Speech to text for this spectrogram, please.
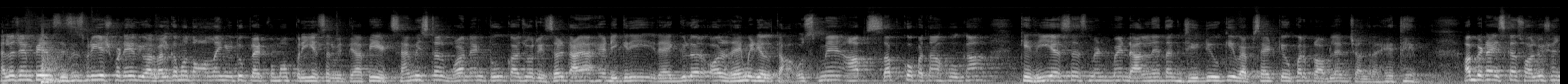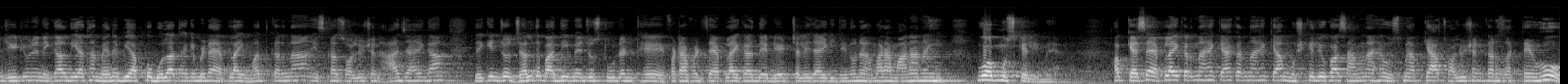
Hello champions this is Priyesh Patel you are welcome on the online YouTube platform of प्रियसर Vidyapeeth semester one and two का जो result आया है degree regular और remedial का, उसमें आप सबको पता होगा कि रीअसेसमेंट में डालने तक जीटीयू की वेबसाइट के ऊपर प्रॉब्लम चल रहे थे। अब बेटा इसका सॉल्यूशन GTU ने निकाल दिया था। मैंने भी आपको बोला था कि बेटा अप्लाई मत करना, इसका सॉल्यूशन आ जाएगा। लेकिन जो जल्दबाजी में जो स्टूडेंट थे, फटाफट से अप्लाई कर दे डेट चली जाएगी, जिन्होंने हमारा माना नहीं, वो अब मुश्किल में है। अब कैसे अप्लाई करना है, क्या करना है, क्या मुश्किलों का सामना है, उसमें आप क्या सॉल्यूशन कर सकते हो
